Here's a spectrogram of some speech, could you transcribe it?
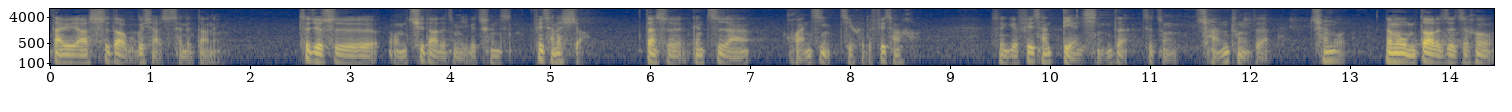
大约要四到五个小时才能到那。这就是我们去到的这么一个村子，非常的小，但是跟自然环境结合的非常好，是一个非常典型的这种传统的村落。那么我们到了这之后，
